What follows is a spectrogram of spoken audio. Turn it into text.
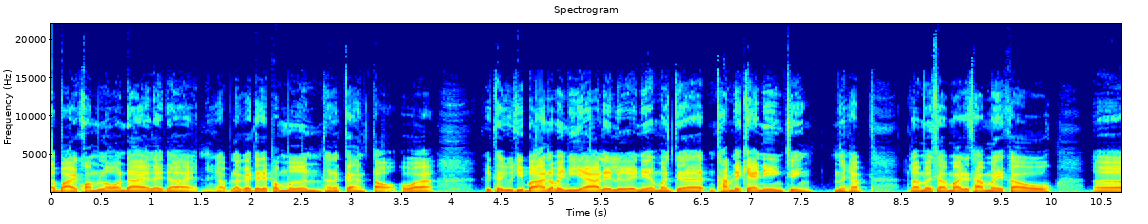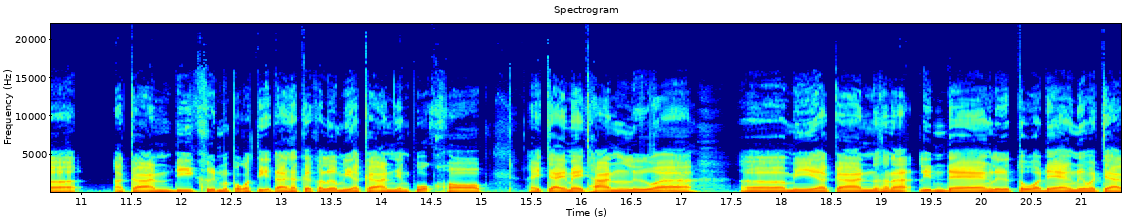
ระบายความร้อนได้อะไรได้นะครับ แล้วก็จะได้ประเมินสถานการณ์ต่อ เพราะว่า คือถ้าอยู่ที่บ้านเราไม่มียาเลยเลยเนี่ยมันจะทำได้แค่นี้จริง ๆนะครับ เราไม่สามารถจะทำให้เขาเอ่ออาการดีขึ้นเหมือนปกติได้ ถ้าเกิดเขาเริ่มมีอาการอย่างพวกหอบ หายใจไม่ทันหรือว่าเอ่อมีอาการลักษณะลิ้นแดงหรือตัวแดงเนื่องมาจาก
